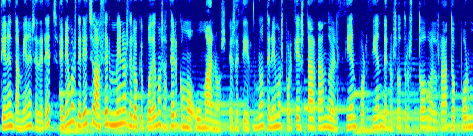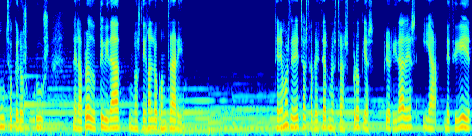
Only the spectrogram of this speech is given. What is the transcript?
tienen también ese derecho. Tenemos derecho a hacer menos de lo que podemos hacer como humanos, es decir, no tenemos por qué estar dando el 100% de nosotros todo el rato por mucho que los gurús de la productividad nos digan lo contrario. Tenemos derecho a establecer nuestras propias prioridades y a decidir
